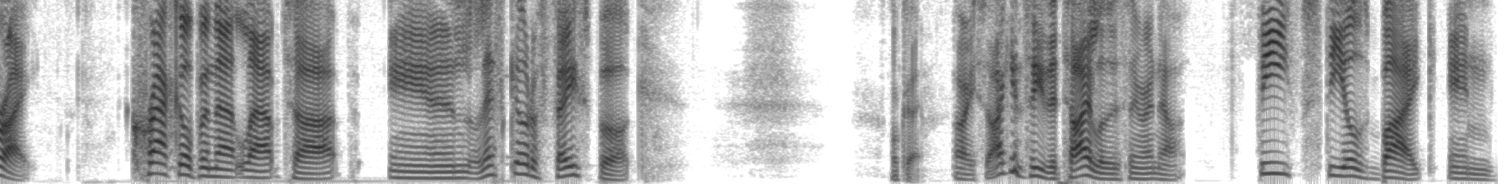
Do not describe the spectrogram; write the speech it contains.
right, crack open that laptop and let's go to Facebook. Okay. All right, so I can see the title of this thing right now Thief Steals Bike and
